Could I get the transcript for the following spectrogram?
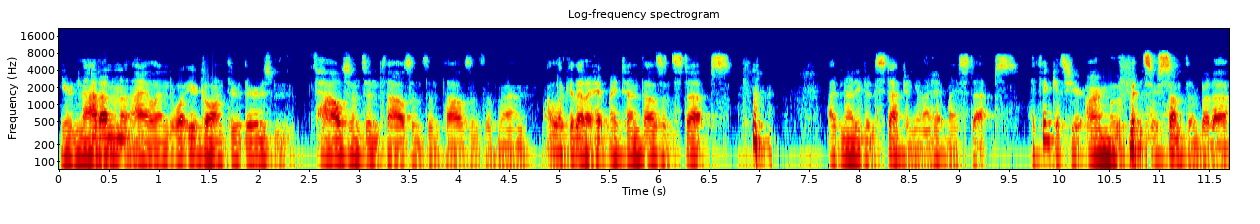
You're not on an island. What you're going through, there's thousands and thousands and thousands of men. Oh, look at that. I hit my 10,000 steps. I'm not even stepping and I hit my steps. I think it's your arm movements or something, but uh,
